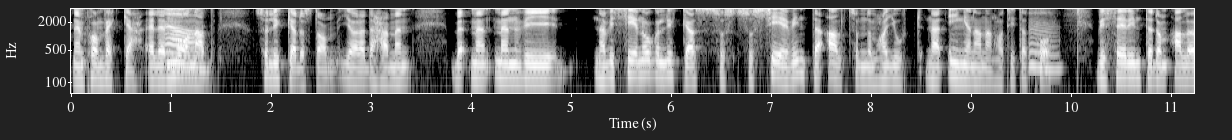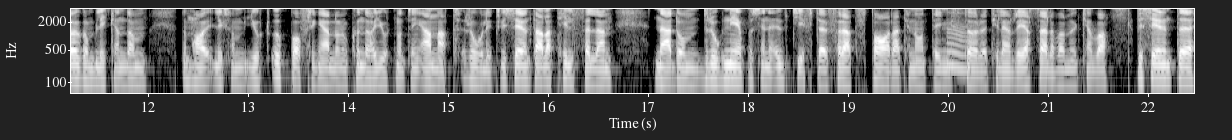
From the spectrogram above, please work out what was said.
Men på en vecka eller en ja. månad så lyckades de göra det här. Men, men, men vi, när vi ser någon lyckas så, så, ser vi inte allt som de har gjort när ingen annan har tittat mm. på. Vi ser inte de alla ögonblicken de, de har liksom gjort uppoffringar när de kunde ha gjort någonting annat roligt. Vi ser inte alla tillfällen när de drog ner på sina utgifter för att spara till någonting mm. större, till en resa eller vad det nu kan vara. Vi ser inte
